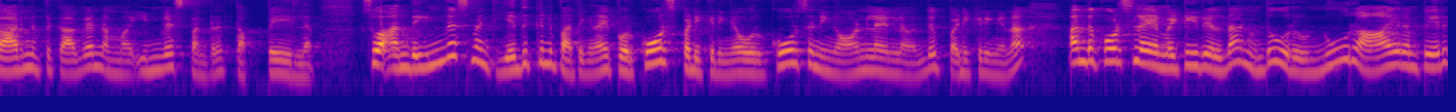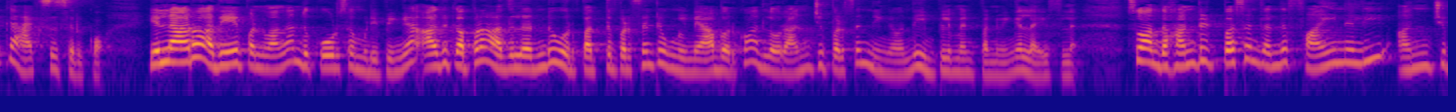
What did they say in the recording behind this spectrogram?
காரணத்துக்காக நம்ம இன்வெஸ்ட் பண்ணுறது தப்பே இல்லை. ஸோ அந்த இன்வெஸ்ட்மெண்ட் எதுக்குன்னு பார்த்தீங்கன்னா இப்போ ஒரு கோர்ஸ் படிக்கிறீங்க ஒரு கோர்ஸை நீங்கள் ஆன்லைனில் வந்து படிக்கிறீங்கன்னா அந்த கோர்ஸில் மெட்டீரியல் தான் வந்து ஒரு நூறு ஆயிரம் பேருக்கு ஆக்சஸ் இருக்கும். எல்லாரும் அதே பண்ணுவாங்க அந்த கோர்ஸை முடிப்பீங்க. அதுக்கப்புறம் அதுலேருந்து ஒரு பத்து பர்சன்ட் உங்களுக்கு ஞாபகம் இருக்கும். அதில் ஒரு அஞ்சு பர்சன்ட் நீங்கள் வந்து இம்ப்ளிமெண்ட் பண்ணுவீங்க லைஃப்பில் ஸோ அந்த ஹண்ட்ரட் பர்சன்ட்லேருந்து ஃபைனலி அஞ்சு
